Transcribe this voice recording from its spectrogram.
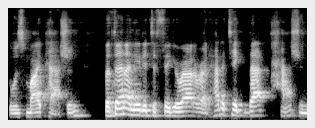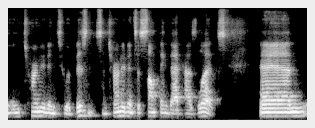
It was my passion. But then I needed to figure out, all right, how to take that passion and turn it into a business and turn it into something that has legs. And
